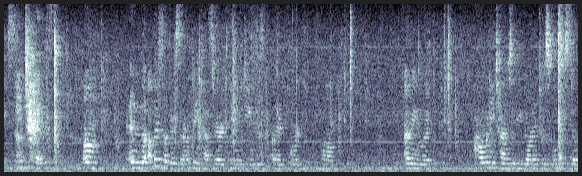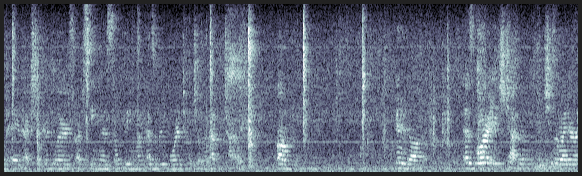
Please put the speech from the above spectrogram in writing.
these subjects. Um, and the other subjects that aren't being tested are deemed as unimportant. Um, I mean, like, how many times have you gone into a school system and extracurriculars are seen as something like as a reward to a child? Um, and uh, as Laura H. Chapman, she's a writer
